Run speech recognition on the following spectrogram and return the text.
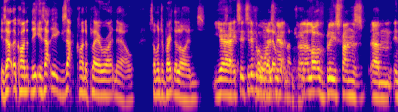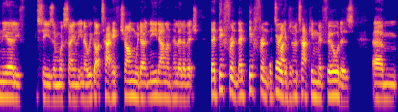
Is that the kind of the, is that the exact kind of player right now? Someone to break the lines. Yeah, it's it's a difficult one, isn't it? A lot of Blues fans um, in the early season were saying, you know, we got Tahith Chong, we don't need Alan Halilovic. They're different. They're different They're types different. of attacking midfielders. Um,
